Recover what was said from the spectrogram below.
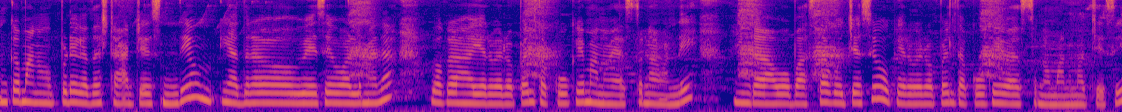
ఇంకా మనం ఇప్పుడే కదా స్టార్ట్ చేసింది. ఎదర వేసే వాళ్ళ మీద ఒక ఇరవై రూపాయలు తక్కువకే మనం వేస్తున్నామండి. ఇంకా ఓ బస్తాకు వచ్చేసి ఒక ఇరవై రూపాయలు తక్కువకే వేస్తున్నాం మనం వచ్చేసి.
